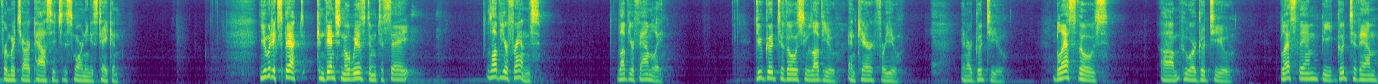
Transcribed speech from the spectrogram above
from which our passage this morning is taken. You would expect conventional wisdom to say, Love your friends, love your family, do good to those who love you and care for you and are good to you. Bless those um, who are good to you. Bless them, be good to them,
